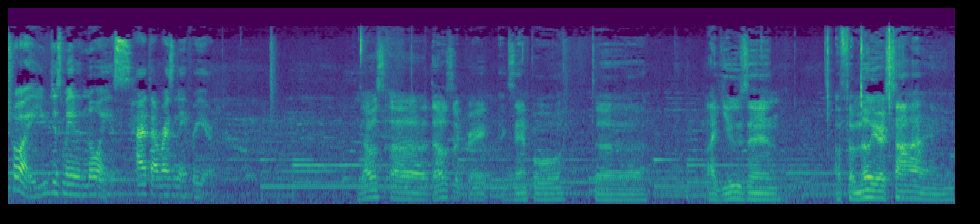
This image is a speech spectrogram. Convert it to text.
Troy, you just made a noise. How did that resonate for you? That was uh that was a great example to like using a familiar sign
